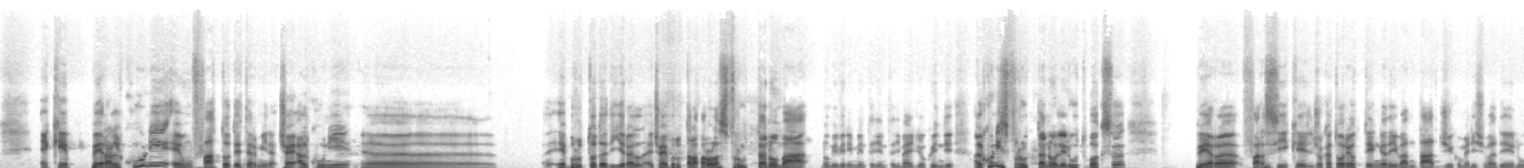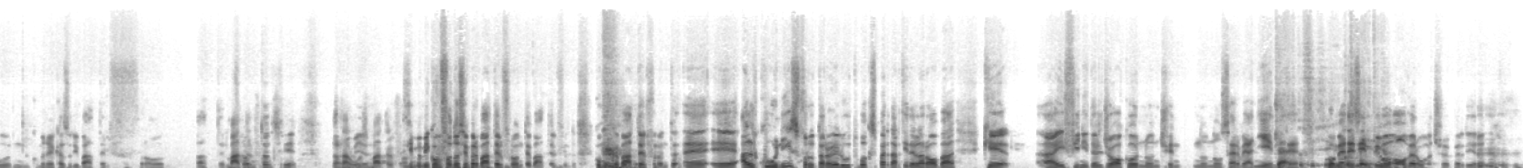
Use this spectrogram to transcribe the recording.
è che per alcuni è un fatto determinato, cioè alcuni eh, è brutto da dire, cioè è brutta la parola sfruttano, ma non mi viene in mente niente di meglio. Quindi alcuni sfruttano le loot box per far sì che il giocatore ottenga dei vantaggi, come diceva Delu, come nel caso di Battlefront. Battlefront, Battlefront, sì. No, Star Wars mi- Battlefront. sì, mi confondo sempre Battlefront e Battlefield. Comunque Battlefront. Eh, eh, alcuni sfruttano le loot box per darti della roba che ai fini del gioco non, non- non serve a niente. Certo, sì, sì, come ad esempio Overwatch, per dire. Mhm.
